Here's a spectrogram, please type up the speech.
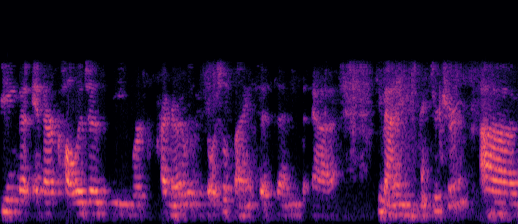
being that in our colleges we work primarily with social scientists and uh, humanities researchers. Uh,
